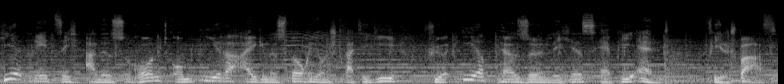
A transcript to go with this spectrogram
Hier dreht sich alles rund um Ihre eigene Story und Strategie für Ihr persönliches Happy End. Viel Spaß!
